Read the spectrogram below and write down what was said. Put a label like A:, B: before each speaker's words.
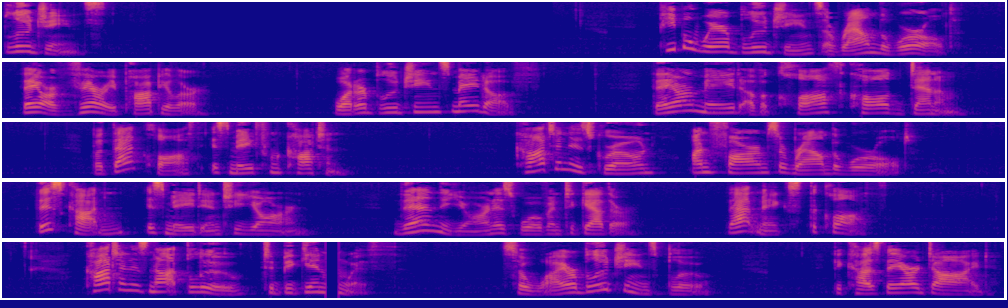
A: Blue jeans. People wear blue jeans around the world. They are very popular. What are blue jeans made of? They are made of a cloth called denim. But that cloth is made from cotton. Cotton is grown on farms around the world. This cotton is made into yarn. Then the yarn is woven together. That makes the cloth. Cotton is not blue to begin with. So why are blue jeans blue? Because they are dyed.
